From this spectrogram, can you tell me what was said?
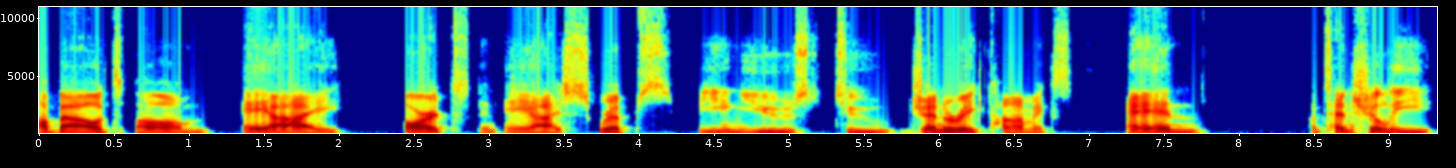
about um, AI art and AI scripts being used to generate comics and potentially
